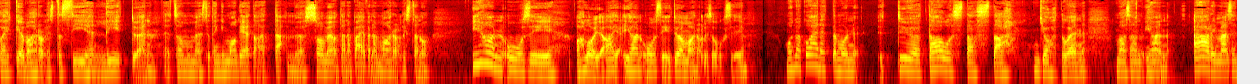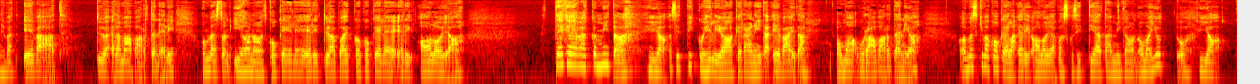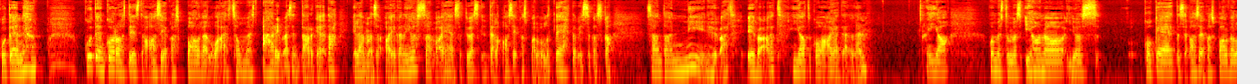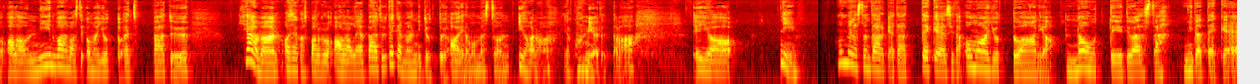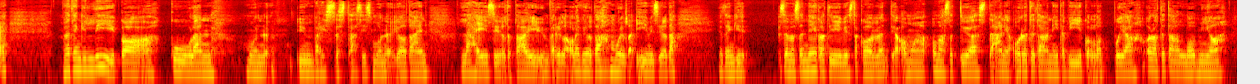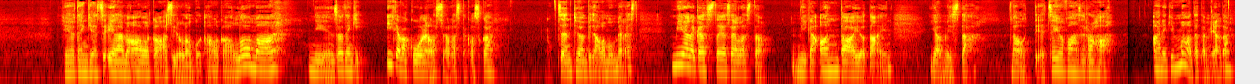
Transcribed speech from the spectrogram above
kaikkea mahdollista siihen liittyen. Et se on mun mielestä jotenkin mageeta, että myös some on tänä päivänä mahdollistanut ihan uusia aloja ja ihan uusia työmahdollisuuksia. Mutta mä koen, että mun työtaustasta johtuen mä oon saanut ihan äärimmäisen hyvät eväät työelämää varten. Eli mun mielestä on ihanaa, että kokeilee eri työpaikkoja, kokeilee eri aloja – tekee vaikka mitä ja sitten pikkuhiljaa kerää niitä eväitä omaa uraa varten ja on myös kiva kokeilla eri aloja, koska sitten tietää, mikä on oma juttu. Ja kuten, kuten korostin sitä asiakaspalvelua, että se on mielestäni äärimmäisen tärkeää elämänsä aikana jossain vaiheessa työskentellä asiakaspalvelutehtävissä, koska se antaa niin hyvät eväät jatkoa ajatellen. Ja mun mielestä on myös ihanaa, jos kokee, että se asiakaspalveluala on niin vahvasti oma juttu, että päätyy jäämään asiakaspalvelualalle ja päätyy tekemään niitä juttuja aina. Mun mielestä se on ihanaa ja kunnioitettavaa. Ja niin, mun mielestä on tärkeää, että tekee sitä omaa juttuaan ja nauttii työstä, mitä tekee. Mä jotenkin liikaa kuulen mun ympäristöstä, siis mun joltain läheisiltä tai ympärillä olevilta muilta ihmisiltä jotenkin semmoista negatiivista kommenttia oma, omasta työstään ja odotetaan niitä viikonloppuja, odotetaan lomia ja jotenkin, että se elämä alkaa silloin, kun alkaa lomaa, niin se on jotenkin ikävä kuunnella sellaista, koska sen työn pitää olla mun mielestä mielekästä ja sellaista, mikä antaa jotain ja mistä nauttii. Että se ei ole vaan se raha. Ainakin mä oon tätä mieltä.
